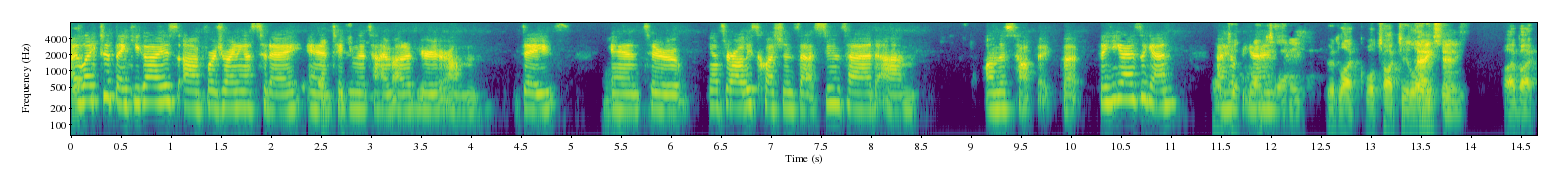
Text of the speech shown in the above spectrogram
I'd like to thank you guys um, for joining us today and thank taking you. the time out of your um, days mm-hmm. and to answer all these questions that students had um, on this topic. But thank you guys again. Okay. I hope you guys. Thanks, Good luck. We'll talk to you later. Thanks, Annie. Bye bye.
